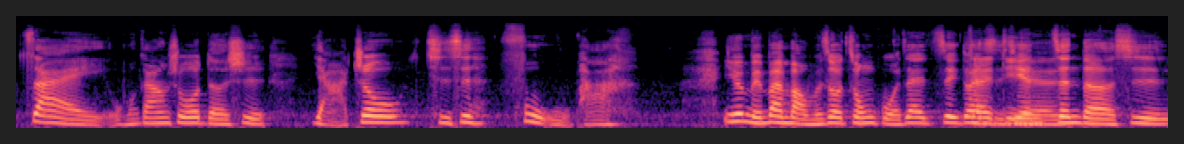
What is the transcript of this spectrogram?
在我们刚刚说的是亚洲，其实是负五趴。因为没办法，我们说中国在这段时间真的是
